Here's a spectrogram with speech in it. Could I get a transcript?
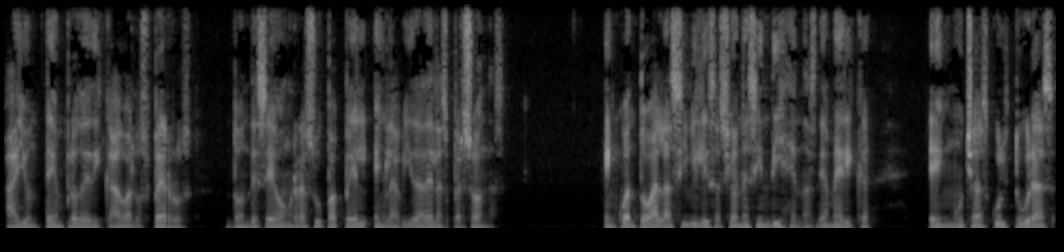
hay un templo dedicado a los perros, donde se honra su papel en la vida de las personas. En cuanto a las civilizaciones indígenas de América, en muchas culturas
